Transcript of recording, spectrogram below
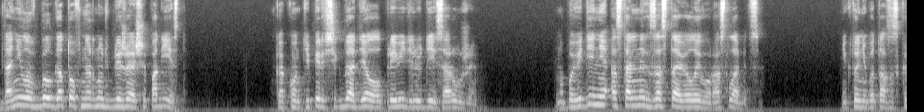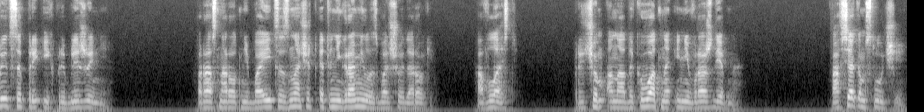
Данилов был готов нырнуть в ближайший подъезд, как он теперь всегда делал при виде людей с оружием но поведение остальных заставило его расслабиться. Никто не пытался скрыться при их приближении. Раз народ не боится, значит, это не громила с большой дороги, а власть. Причем она адекватна и не враждебна. Во всяком случае,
